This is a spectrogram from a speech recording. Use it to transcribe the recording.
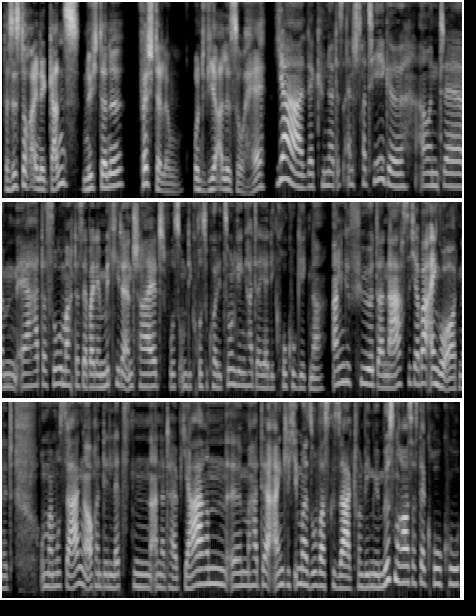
Das ist doch eine ganz nüchterne Feststellung. Und wir alle so, hä? Ja, der Kühnert ist ein Stratege. Und ähm, er hat das so gemacht, dass er bei dem Mitgliederentscheid, wo es um die Große Koalition ging, hat er ja die GroKo-Gegner angeführt, danach sich aber eingeordnet. Und man muss sagen, auch in den letzten anderthalb Jahren ähm, hat er eigentlich immer sowas gesagt, von wegen, wir müssen raus aus der GroKo,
